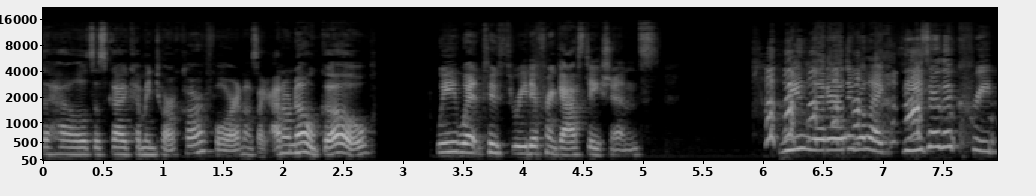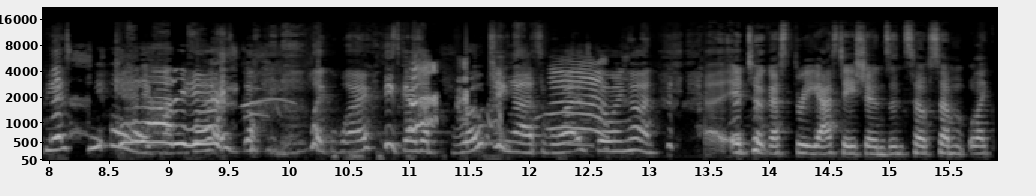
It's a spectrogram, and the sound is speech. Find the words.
the hell is this guy coming to our car for? And I was like, I don't know, go. We went to three different gas stations. We literally were like, these are the creepiest people. Get like, outta what here. going Like, why are these guys approaching us? What is going on? Uh, it took us three gas stations. And so, some, like,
